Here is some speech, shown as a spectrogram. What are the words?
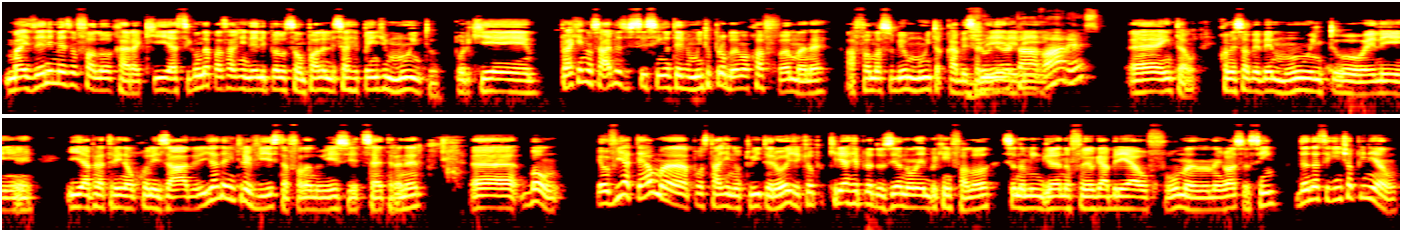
Mas ele mesmo falou, cara, que a segunda passagem dele pelo São Paulo ele se arrepende muito, porque Pra quem não sabe, o Cicinho teve muito problema com a fama, né? A fama subiu muito a cabeça Junior dele. Tavares? É, então. Começou a beber muito, ele ia para treino alcoolizado, e já deu entrevista falando isso e etc, né? Uh, bom, eu vi até uma postagem no Twitter hoje que eu queria reproduzir, eu não lembro quem falou, se eu não me engano foi o Gabriel Fuma, um negócio assim, dando a seguinte opinião.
